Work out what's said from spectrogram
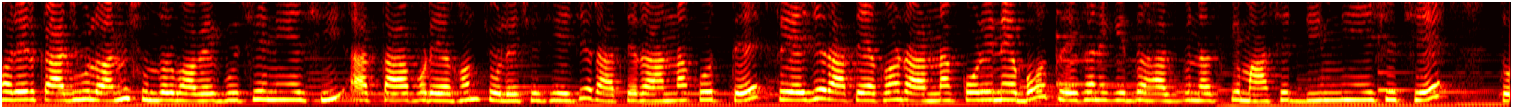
ঘরের কাজগুলো আমি সুন্দরভাবে গুছিয়ে নিয়েছি আর তারপরে এখন চলে এসেছি এই যে রাতে রান্না করতে। তো এই যে রাতে এখন রান্না করে নেব তো এখানে কিন্তু হাজবেন্ড আজকে মাছের ডিম নিয়ে এসেছে তো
